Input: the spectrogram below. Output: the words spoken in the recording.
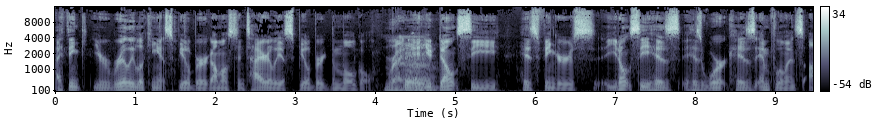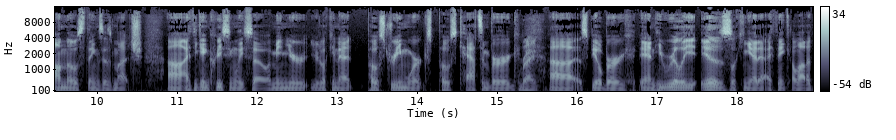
I think you're really looking at Spielberg almost entirely as Spielberg the mogul, Right. And you don't see his fingers, you don't see his his work, his influence on those things as much. Uh, I think increasingly so. I mean, you're you're looking at post DreamWorks, post Katzenberg, Right. uh, Spielberg, and he really is looking at it. I think a lot of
